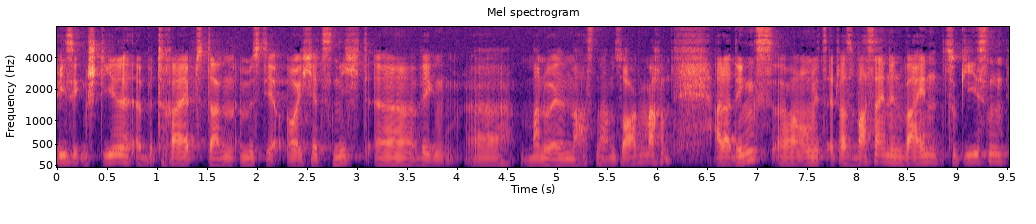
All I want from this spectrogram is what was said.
riesigen Stil äh, betreibt, dann müsst ihr euch jetzt nicht äh, wegen äh, manuellen Maßnahmen Sorgen machen. Allerdings, äh, um jetzt etwas Wasser in den Wein zu gießen,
